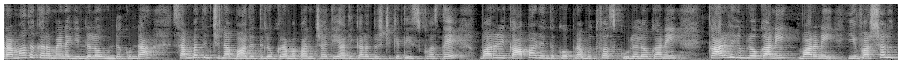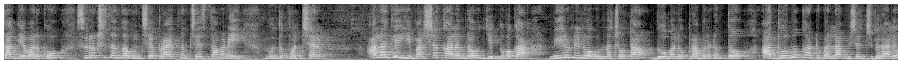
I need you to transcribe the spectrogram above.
ప్రమాద ప్రమాదకరమైన ఇండ్లలో ఉండకుండా సంబంధించిన బాధితులు గ్రామ పంచాయతీ అధికారుల దృష్టికి తీసుకువస్తే వారిని కాపాడేందుకు ప్రభుత్వ స్కూళ్ళలో కానీ కార్యాలయంలో కానీ వారిని ఈ వర్షాలు తగ్గే వరకు సురక్షితంగా ఉంచే ప్రయత్నం చేస్తామని ముందుకు వచ్చారు. అలాగే ఈ వర్షాకాలంలో ఎక్కువగా నీరు నిల్వ ఉన్న చోట దోమలు ప్రబలడంతో ఆ దోమకాటు వల్ల విష జ్వరాలు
